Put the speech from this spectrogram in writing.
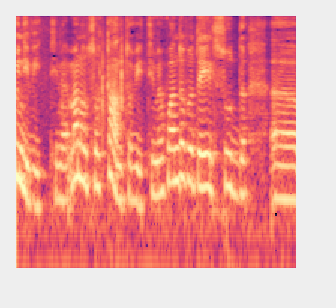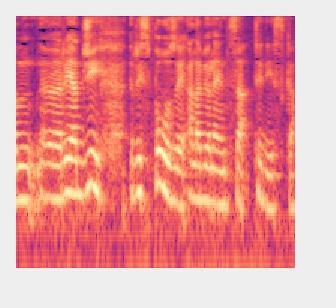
quindi vittime, ma non soltanto vittime. Quando poté il Sud ehm, eh, reagì, rispose alla violenza tedesca.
